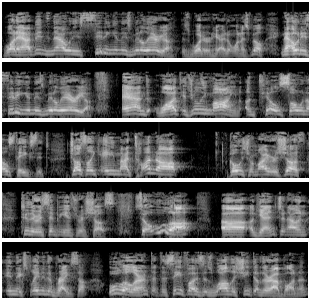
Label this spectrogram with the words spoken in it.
what happens? Now it is sitting in this middle area. There's water in here, I don't want to spill. Now it is sitting in this middle area. And what? It's really mine until someone else takes it. Just like a matana goes from my to the recipient's rishos. So Ula, uh, again, so now in, in explaining the brisa, Ula learned that the Seifa is as well the sheet of the Rabbanan,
